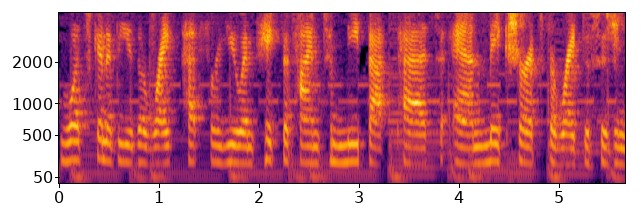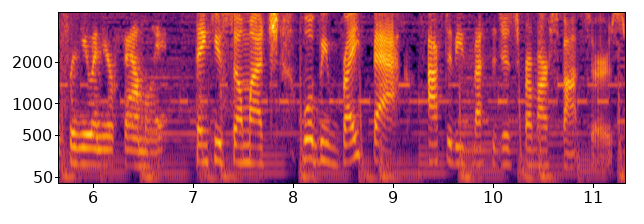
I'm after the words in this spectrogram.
what's going to be the right pet for you and take the time to meet that pet and make sure it's the right decision for you and your family Thank you so much. We'll be right back after these messages from our sponsors.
